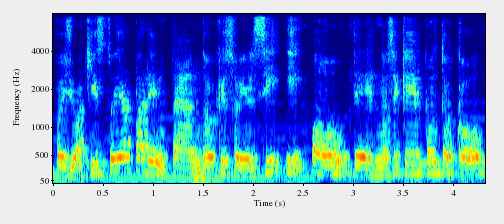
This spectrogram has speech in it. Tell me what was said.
pues yo aquí estoy aparentando que soy el CEO de no sé qué.co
